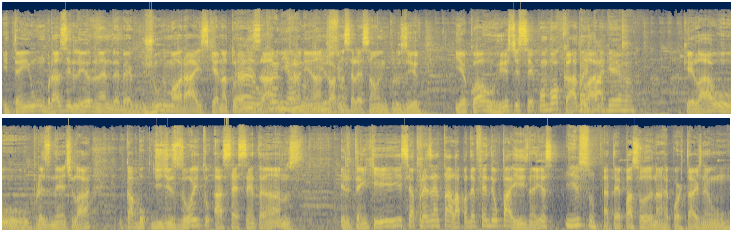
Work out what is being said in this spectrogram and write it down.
E tem um brasileiro, né, Lindenberg? Júnior Moraes, que é naturalizado É, ucraniano, ucraniano, joga na seleção, inclusive. E corre o risco de ser convocado Vai lá, pra né? guerra. Porque lá o presidente lá, o caboclo de 18 a 60 anos, ele tem que se apresentar lá para defender o país, não é isso? Isso. Até passou na reportagem, né? Um,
